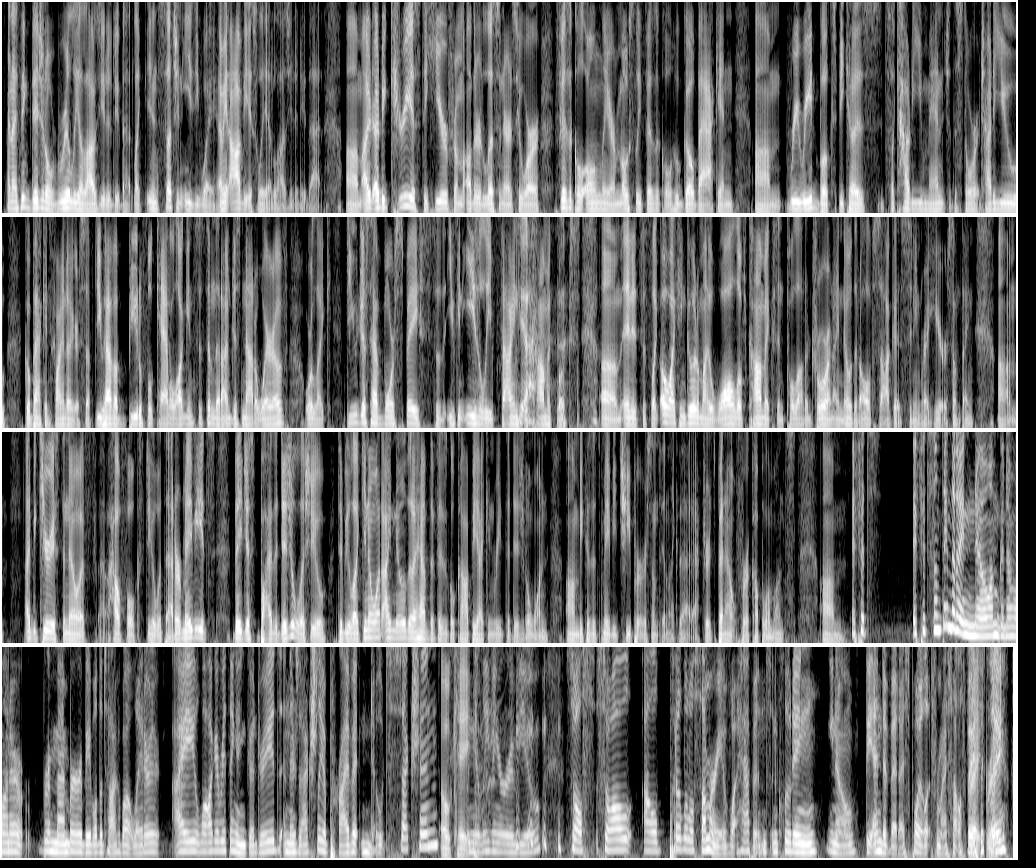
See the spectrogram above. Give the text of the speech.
and I think digital really allows you to do that, like in such an easy way. I mean, obviously, it allows you to do that. Um, I'd, I'd be curious to hear from other listeners who are physical only or mostly physical who go back and um, reread books because it's like, how do you manage the storage? How do you go back and find all your stuff? Do you have a beautiful cataloging system that I'm just not aware of? Or like, do you just have more space so that you can easily find your Yeah. comic books? Um, and it's just like, oh, I can go to my wall of comics and pull out a drawer and I know that all of Saga is sitting right here or something. Um, I'd be curious to know if how folks deal with that, or maybe it's they just buy the digital issue to be like, you know what, I know that I have the physical copy, I can read the digital one, um, because it's maybe cheaper or something like that after it's been out for a couple of months. Um, If it's if it's something that I know I'm gonna want to remember or be able to talk about later, I log everything in Goodreads, and there's actually a private notes section okay, when you're leaving a review. so I'll so I'll I'll put a little summary of what happens, including you know the end of it. I spoil it for myself basically. right.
